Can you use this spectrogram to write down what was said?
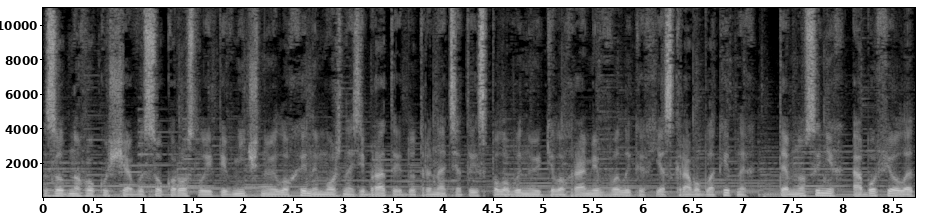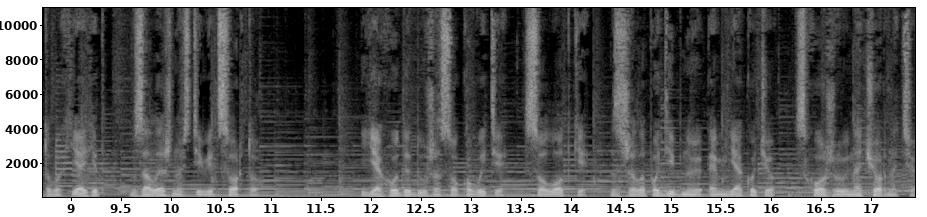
З одного куща високорослої північної лохини можна зібрати до 13,5 кг великих яскраво-блакитних, темно-синіх або фіолетових ягід, в залежності від сорту. Ягоди дуже соковиті, солодкі, з желеподібною ем'якотю, схожою на чорницю.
